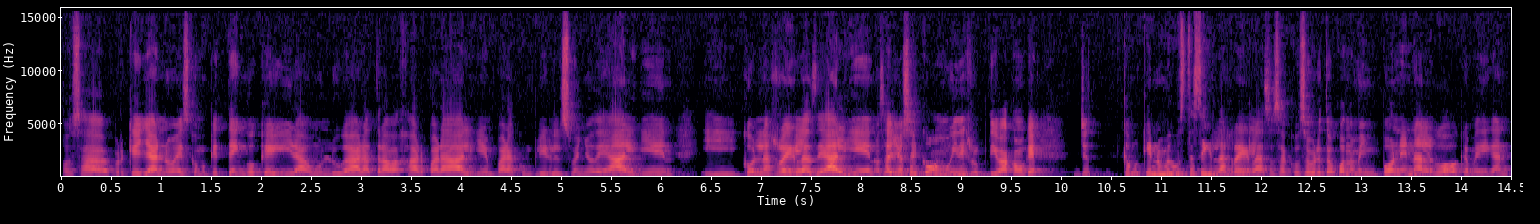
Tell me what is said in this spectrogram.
O sea, porque ya no es como que tengo que ir a un lugar a trabajar para alguien, para cumplir el sueño de alguien y con las reglas de alguien. O sea, yo soy como muy disruptiva, como que yo como que no me gusta seguir las reglas, o sea, sobre todo cuando me imponen algo, que me digan,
